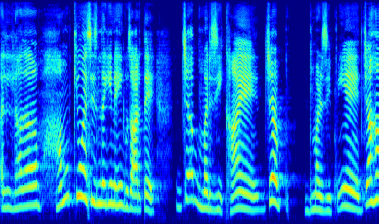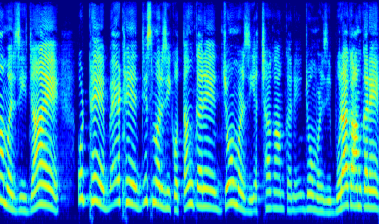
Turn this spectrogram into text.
اللہ ہم کیوں ایسی زندگی نہیں گزارتے؟ جب مرضی کھائیں، جب مرضی پئیں، جہاں مرضی جائیں، اٹھیں، بیٹھیں، جس مرضی کو تنگ کریں، جو مرضی اچھا کام کریں، جو مرضی برا کام کریں۔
